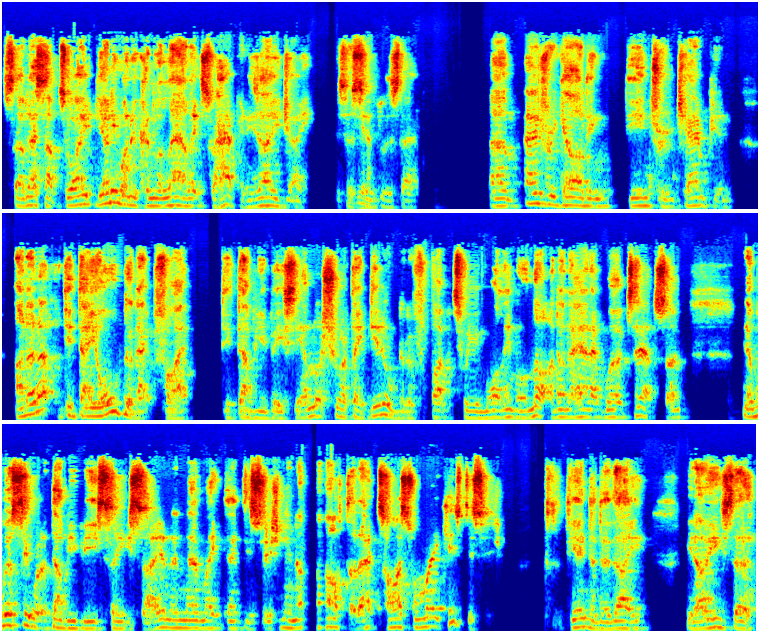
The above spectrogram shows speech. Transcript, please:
So that's up to AJ. The only one who can allow it to happen is AJ. It's as Yeah. simple as that. Um, as regarding the interim champion, I don't know. Did they order that fight? Did WBC? I'm not sure if they did order the fight between Wallin or not. I don't know how that worked out. So, now we'll see what the WBC say, and then they'll make their decision. And after that, Tyson will make his decision. 'Cause at the end of the day, you know, he's the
